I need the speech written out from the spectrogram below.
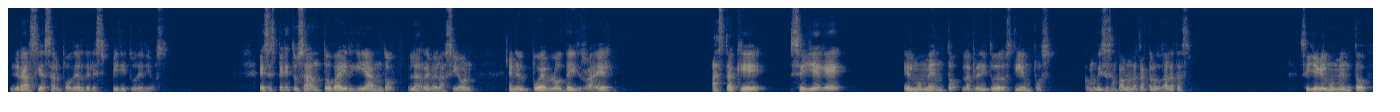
gracias al poder del Espíritu de Dios. Ese Espíritu Santo va a ir guiando la revelación en el pueblo de Israel hasta que se llegue el momento, la plenitud de los tiempos, como dice San Pablo en la carta a los Gálatas, se llegue el momento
